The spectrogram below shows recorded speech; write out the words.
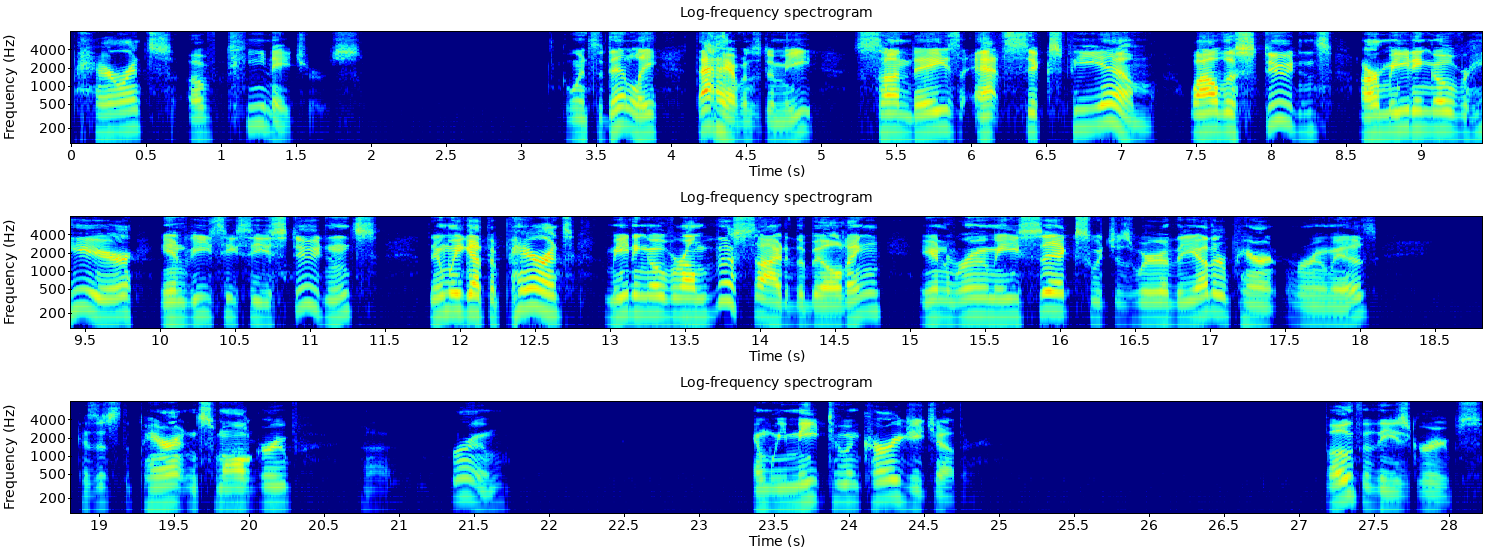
parents of teenagers. Coincidentally, that happens to meet Sundays at 6 p.m. While the students are meeting over here in VCC Students, then we got the parents meeting over on this side of the building in room E6, which is where the other parent room is, because it's the parent and small group uh, room. And we meet to encourage each other. Both of these groups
